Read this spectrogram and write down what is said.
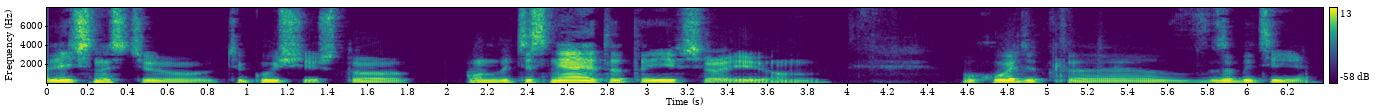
личностью текущей, что он вытесняет это, и все, и он уходит э, в забытие.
